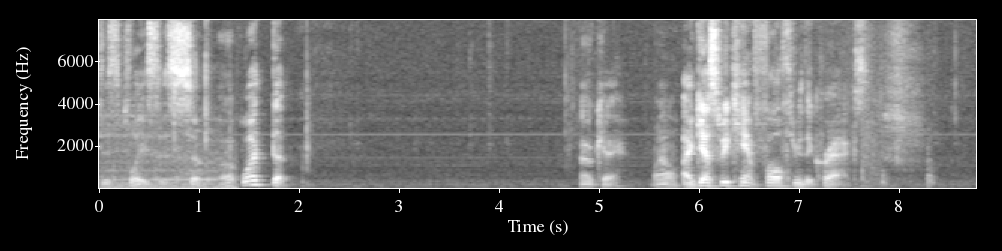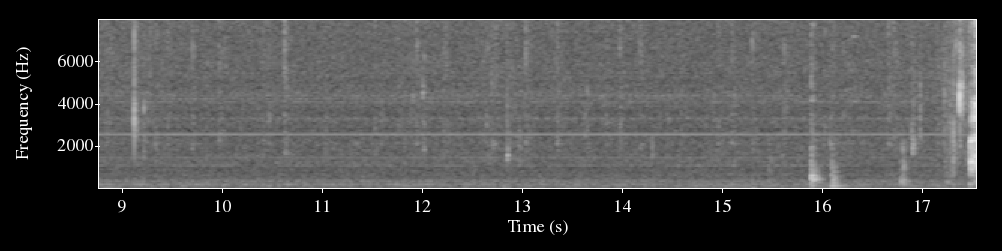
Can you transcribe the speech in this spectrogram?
This place is so... Uh, what the... Okay. Well, I guess we can't fall through the cracks.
